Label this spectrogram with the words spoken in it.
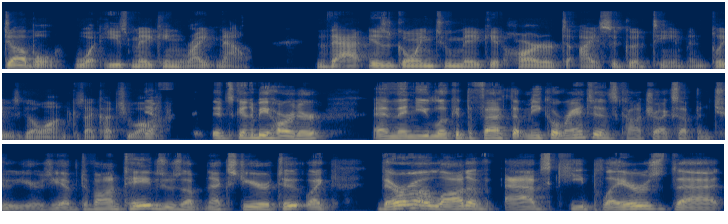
double what he's making right now. That is going to make it harder to ice a good team. And please go on because I cut you off. Yeah, it's going to be harder. And then you look at the fact that Mikko Rantanen's contract's up in two years. You have Devon Toews who's up next year too. Like there are a lot of Avs key players that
